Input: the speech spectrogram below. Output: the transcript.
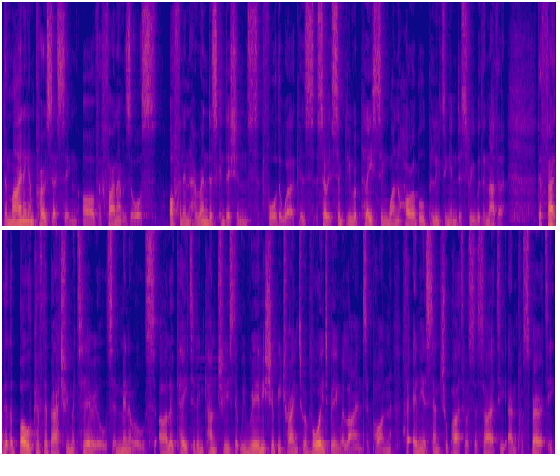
the mining and processing of a finite resource often in horrendous conditions for the workers, so it's simply replacing one horrible polluting industry with another. The fact that the bulk of the battery materials and minerals are located in countries that we really should be trying to avoid being reliant upon for any essential part of our society and prosperity.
